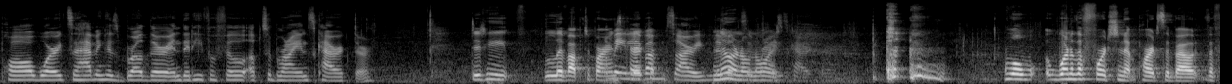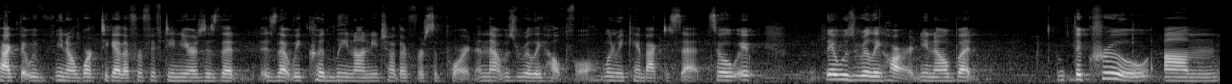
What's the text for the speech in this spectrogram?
Paul work to having his brother and did he fulfill up to Brian's character? Did he live up to Brian's I mean, live up, sorry. live no, up no, to no Brian's worries. character. Well, one of the fortunate parts about the fact that we've you know worked together for 15 years is that is that we could lean on each other for support, and that was really helpful when we came back to set. So it it was really hard, you know, but the crew, um,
